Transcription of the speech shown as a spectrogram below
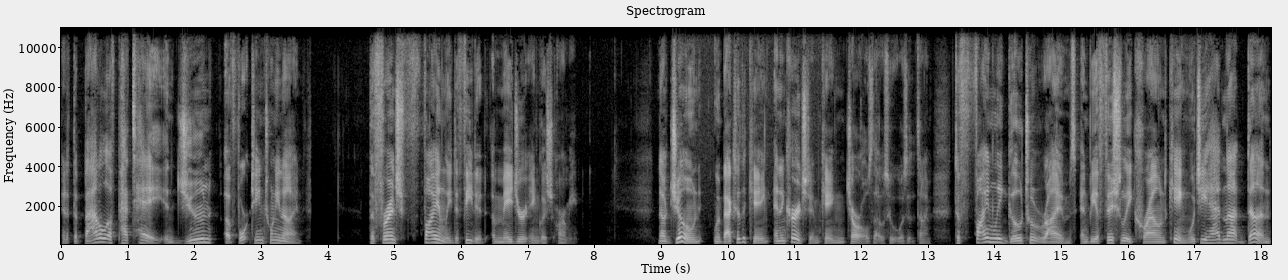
and at the Battle of Patay in June of 1429, the French finally defeated a major English army. Now, Joan went back to the king and encouraged him, King Charles, that was who it was at the time, to finally go to Rheims and be officially crowned king, which he had not done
